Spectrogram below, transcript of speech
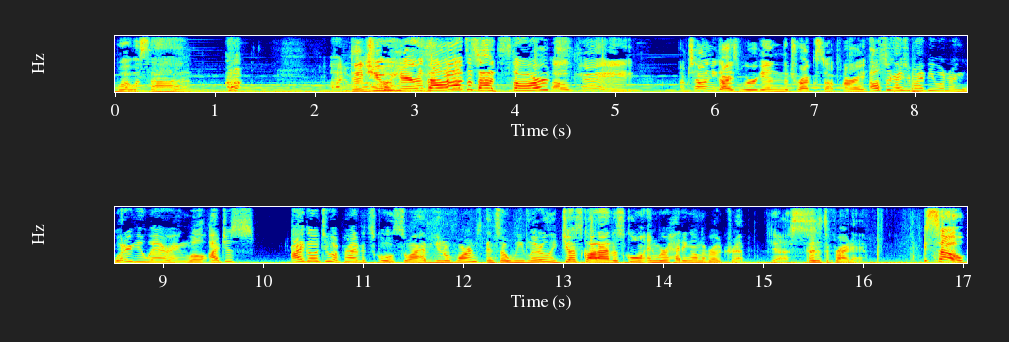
What was that? I don't Did know. you hear that? That's a bad start. Okay. I'm telling you guys, we're in the truck stop. All right. Also, guys, you might be wondering, what are you wearing? Well, I just I go to a private school, so I have uniforms, and so we literally just got out of school and we're heading on the road trip Yes. because it's a Friday. So,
